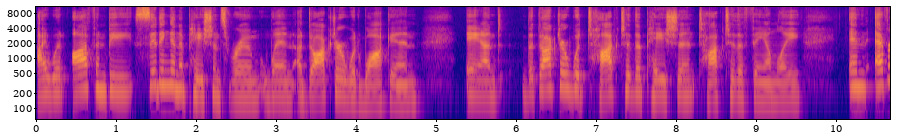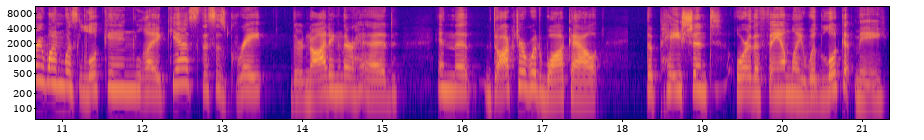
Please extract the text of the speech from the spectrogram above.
I would often be sitting in a patient's room when a doctor would walk in, and the doctor would talk to the patient, talk to the family, and everyone was looking like, yes, this is great. They're nodding their head and the doctor would walk out, the patient or the family would look at me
